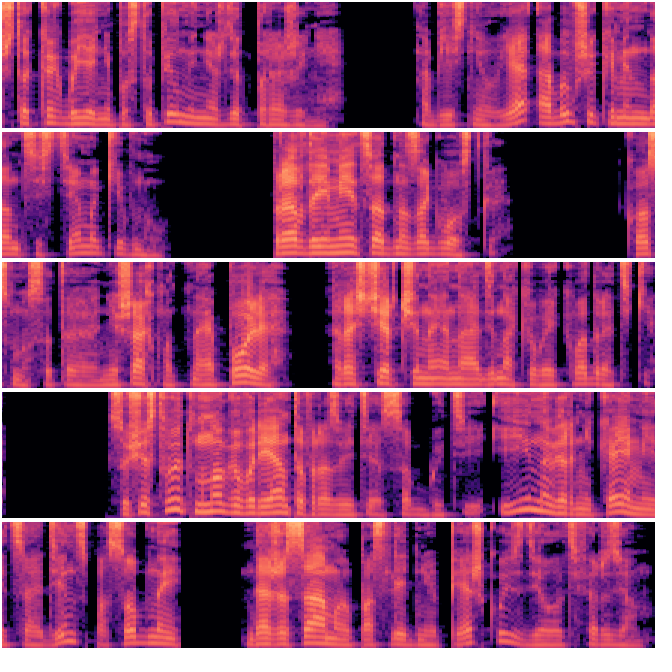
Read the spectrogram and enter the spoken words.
что как бы я ни поступил, меня ждет поражение. Объяснил я, а бывший комендант системы кивнул. Правда, имеется одна загвоздка. Космос — это не шахматное поле, расчерченное на одинаковые квадратики. Существует много вариантов развития событий, и наверняка имеется один, способный даже самую последнюю пешку сделать ферзем.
